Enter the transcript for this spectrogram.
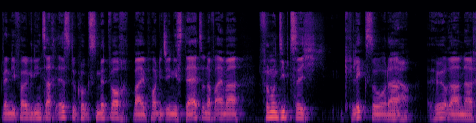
wenn die Folge Dienstag ist, du guckst Mittwoch bei Podigy Stats und auf einmal 75 Klicks so oder Ja. Hörer nach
